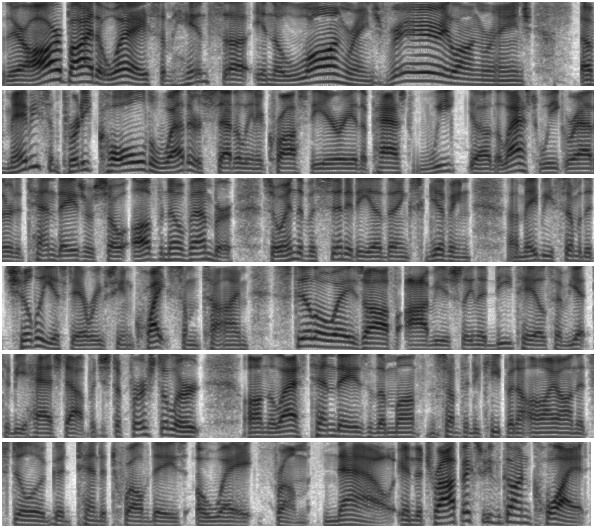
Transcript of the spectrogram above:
There are, by the way, some hints uh, in the long range, very long range, of maybe some pretty cold weather settling across the area the past week, uh, the last week rather, to 10 days or so of November. So in the vicinity of Thanksgiving, uh, maybe some of the chilliest air we've seen quite some time. Still a ways off, obviously, and the details have yet to be hashed out. But just a first alert on the last 10 days of the month and something to keep an eye on that's still a good 10 to 12 days away from now. In the tropics, we've gone quiet.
